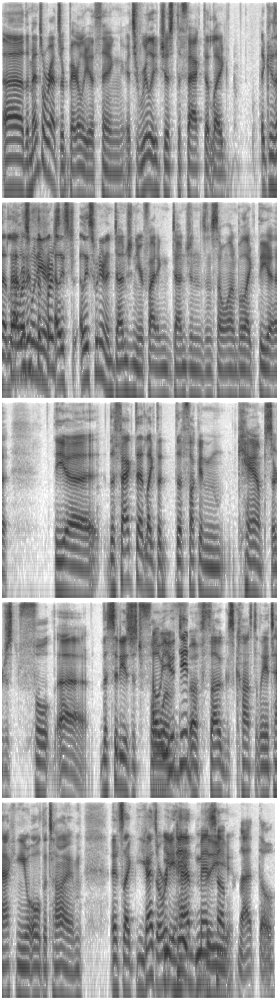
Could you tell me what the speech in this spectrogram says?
uh the mental rats are barely a thing it's really just the fact that like because at, No, at least when you're at least at least when you're in a dungeon you're fighting dungeons and so on but like the uh the uh the fact that like the the fucking camps are just full uh the city is just full Oh, you of, did- of thugs constantly attacking you all the time it's like you guys already you had mess the up that though.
